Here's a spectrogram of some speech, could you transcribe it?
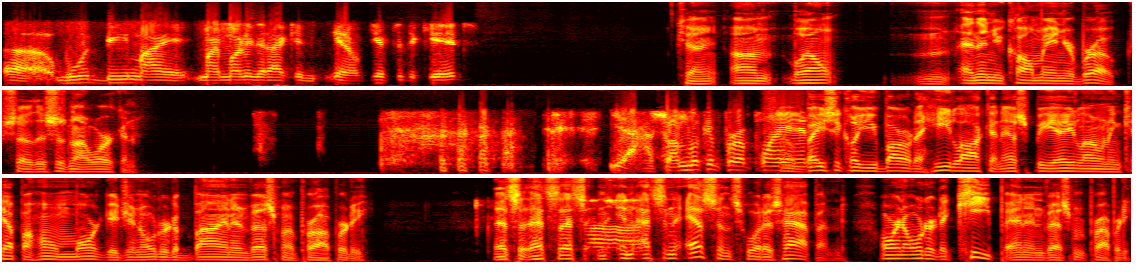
uh, would be my my money that I could you know give to the kids. Okay. Um. Well, mm, and then you call me and you're broke, so this is not working. yeah. So I'm looking for a plan. So basically, you borrowed a HELOC, an SBA loan, and kept a home mortgage in order to buy an investment property. That's that's that's uh, in, that's in essence what has happened, or in order to keep an investment property,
